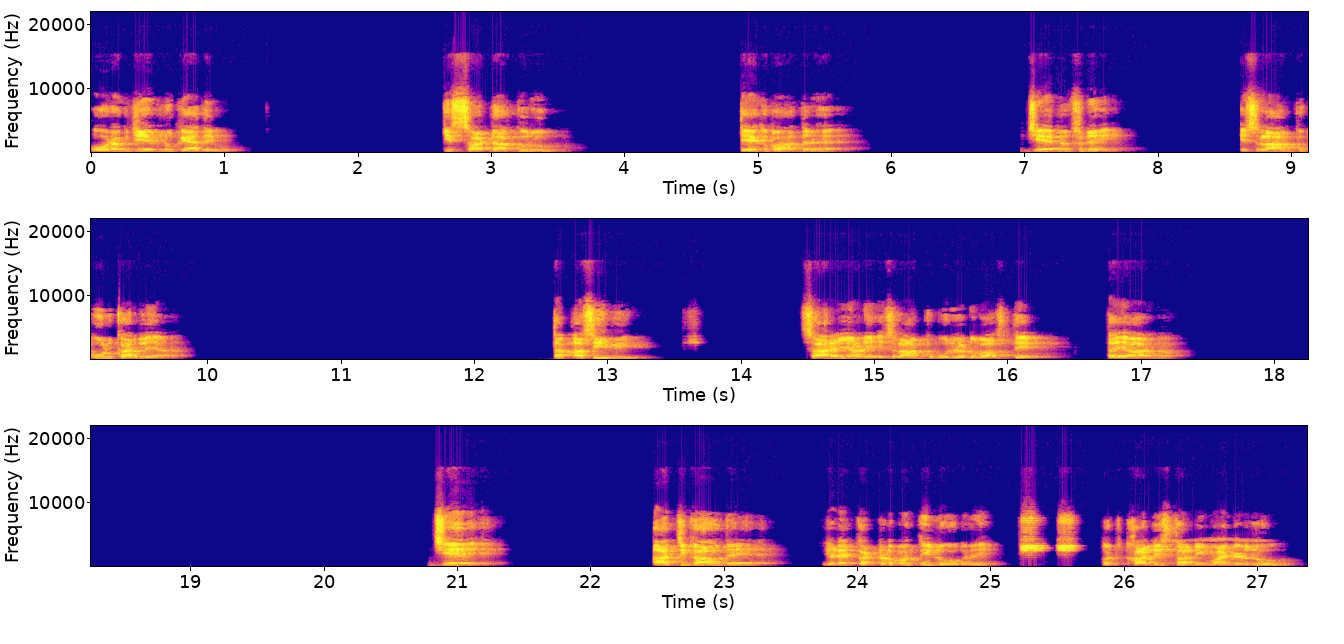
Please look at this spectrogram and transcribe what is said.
ਔਰੰਗਜ਼ੇਬ ਨੂੰ ਕਹਿ ਦਿਓ ਕਿ ਸਾਡਾ ਗੁਰੂ ਤੇਗ ਬਹਾਦਰ ਹੈ। ਜੇ ਉਸਨੇ ਇਸਲਾਮ ਕਬੂਲ ਕਰ ਲਿਆ, ਤਾਂ ਅਸੀਂ ਵੀ ਸਾਰੇ ਜਾਣੇ ਇਸਲਾਮ ਕਬੂਲਣ ਵਾਸਤੇ ਤਿਆਰ ਹਾਂ। ਜੇ ਅੱਜ ਕੱਲ ਦੇ ਜਿਹੜੇ ਕੱਟੜਪੰਥੀ ਲੋਕ ਨੇ ਕੁਝ ਖਾਲਿਸਤਾਨੀ ਮਾਈਂਡਡ ਲੋਕ,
